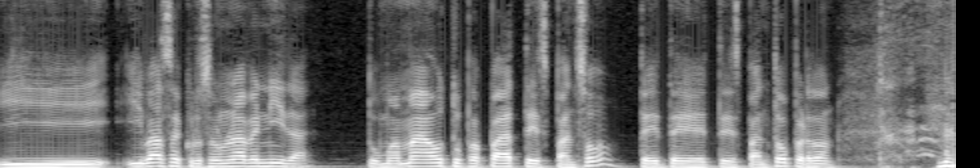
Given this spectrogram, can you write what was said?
y ibas a cruzar una avenida, tu mamá o tu papá te espanzó, te, te, te espantó, perdón.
